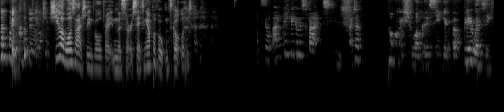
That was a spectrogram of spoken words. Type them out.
Sheila was actually involved right in the sort of setting up of Open Scotland. So I think it goes back to, I don't, I'm not quite sure what I'm going to say here, but bear with me.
